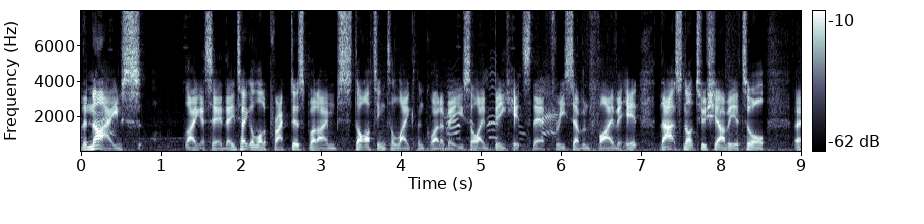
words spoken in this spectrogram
The knives like I said, they take a lot of practice, but I'm starting to like them quite a bit. You saw like big hits there, 375 a hit. That's not too shabby at all. Uh,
